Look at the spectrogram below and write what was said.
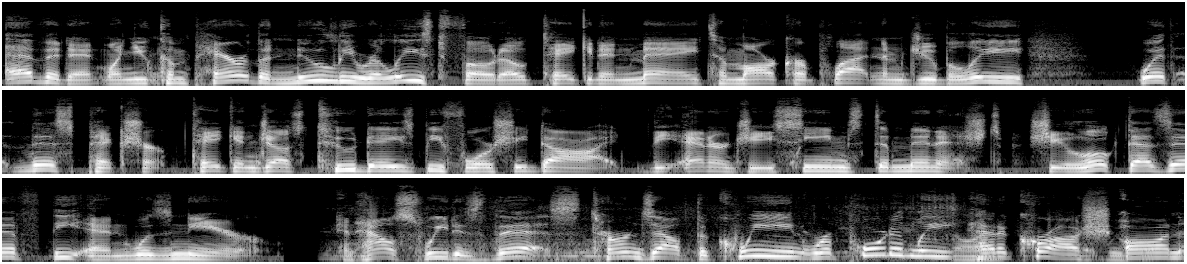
evident when you compare the newly released photo taken in May to mark her platinum jubilee with this picture, taken just two days before she died. The energy seems diminished. She looked as if the end was near. And how sweet is this? Turns out the Queen reportedly had a crush on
